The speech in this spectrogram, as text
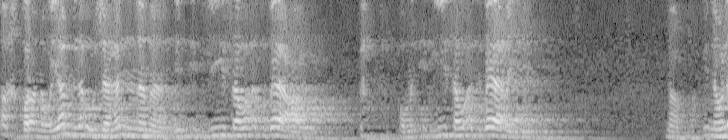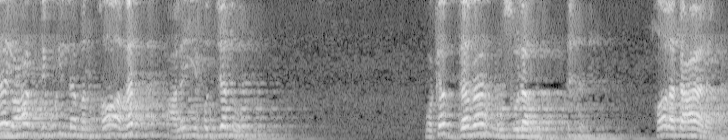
أخبر أنه يملأ جهنم من إبليس وأتباعه. ومن إبليس وأتباعه. نعم. إنه لا يعذب إلا من قامت عليه حجته. وكذب رسله. قال تعالى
